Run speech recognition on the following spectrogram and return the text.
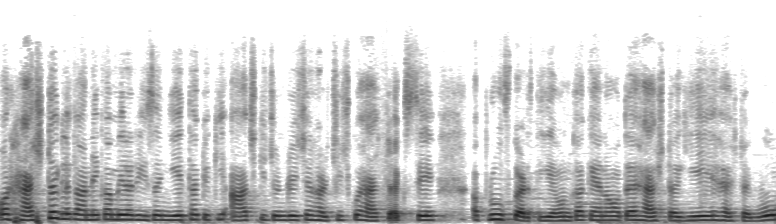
और हैशटैग लगाने का मेरा रीज़न ये था क्योंकि आज की जनरेशन हर चीज़ को हैशटैग से अप्रूव करती है। उनका कहना होता है हैशटैग ये हैशटैग वो।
